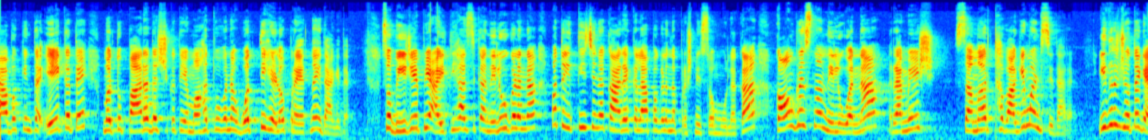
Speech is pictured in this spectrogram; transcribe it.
ಲಾಭಕ್ಕಿಂತ ಏಕತೆ ಮತ್ತು ಪಾರದರ್ಶಕತೆಯ ಮಹತ್ವವನ್ನು ಒತ್ತಿ ಹೇಳೋ ಪ್ರಯತ್ನ ಇದಾಗಿದೆ. ಸೊ ಬಿಜೆಪಿಯ ಐತಿಹಾಸಿಕ ನಿಲುವುಗಳನ್ನ ಮತ್ತು ಇತ್ತೀಚಿನ ಕಾರ್ಯಕಲಾಪಗಳನ್ನು ಪ್ರಶ್ನಿಸುವ ಮೂಲಕ ಕಾಂಗ್ರೆಸ್ನ ನಿಲುವನ್ನ ರಮೇಶ್ ಸಮರ್ಥವಾಗಿ ಮಂಡಿಸಿದ್ದಾರೆ. ಇದರ ಜೊತೆಗೆ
